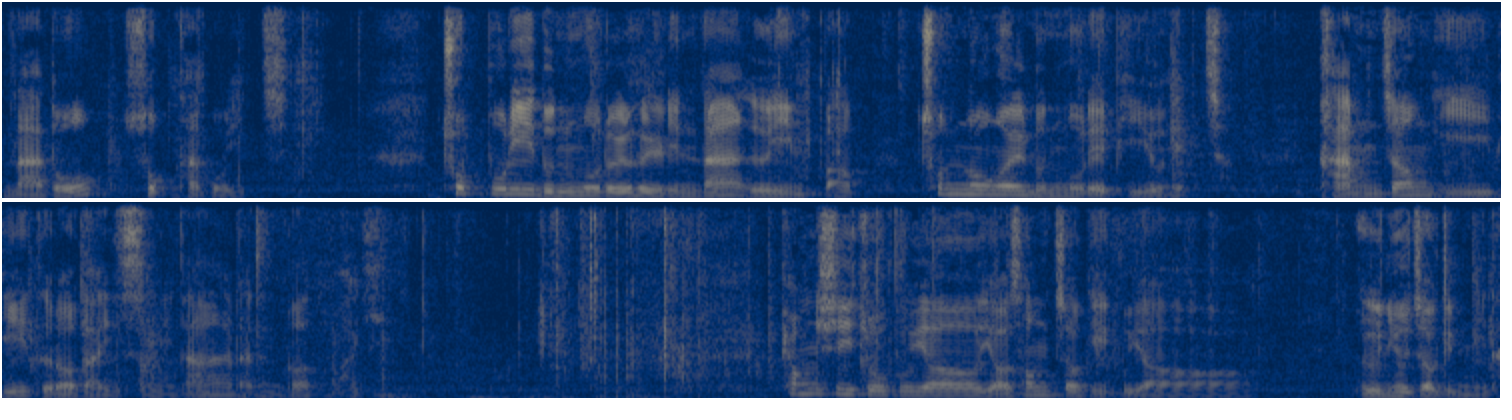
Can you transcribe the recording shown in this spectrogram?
나도 속 타고 있지. 촛불이 눈물을 흘린다. 의인법. 촛농을 눈물에 비유했죠. 감정이입이 들어가 있습니다. 라는 것 확인. 평시조고요, 여성적이고요, 은유적입니다.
